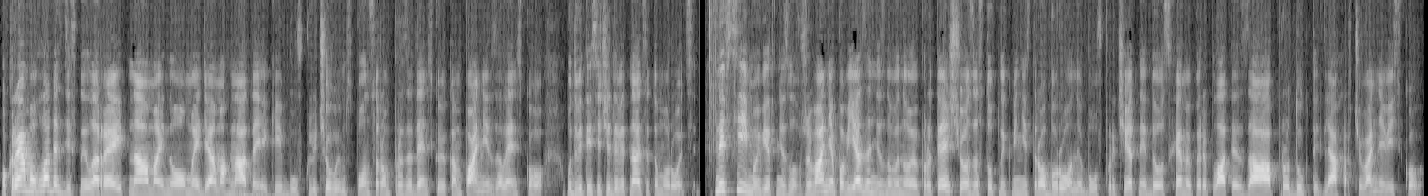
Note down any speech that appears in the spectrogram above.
Окремо влада здійснила рейд на майно медіамагната, який був ключовим спонсором президентської кампанії Зеленського у 2019 році. Не всі ймовірні зловживання пов'язані з новиною про те, що заступник міністра оборони був причетний до схеми переплати за продукти для харчування військових.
